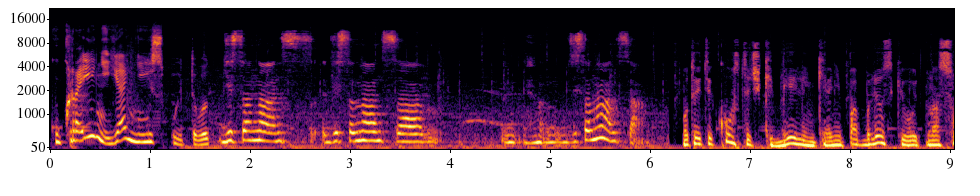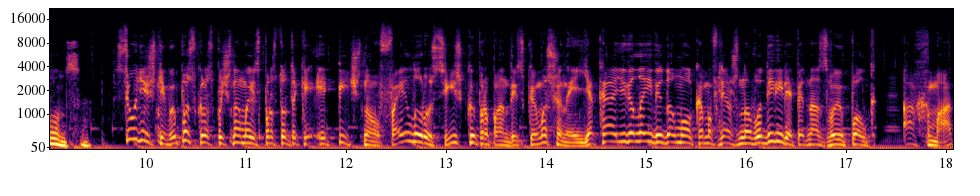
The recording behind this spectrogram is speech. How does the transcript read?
к Украине я не испытываю. диссонанс, диссонанса, диссонанса. Вот эти косточки беленькие, они поблескивают на солнце. Сьогоднішній випуск розпочнемо із просто таки епічного фейлу російської пропагандистської машини, яка ювілей відомого камуфляжного водевілля під назвою Полк Ахмат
